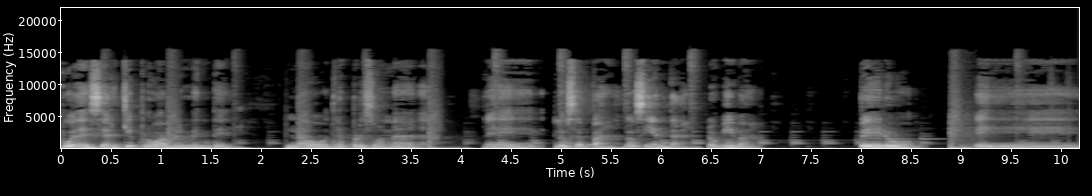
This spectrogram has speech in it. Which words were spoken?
puede ser que probablemente la otra persona eh, lo sepa, lo sienta, lo viva, pero eh,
